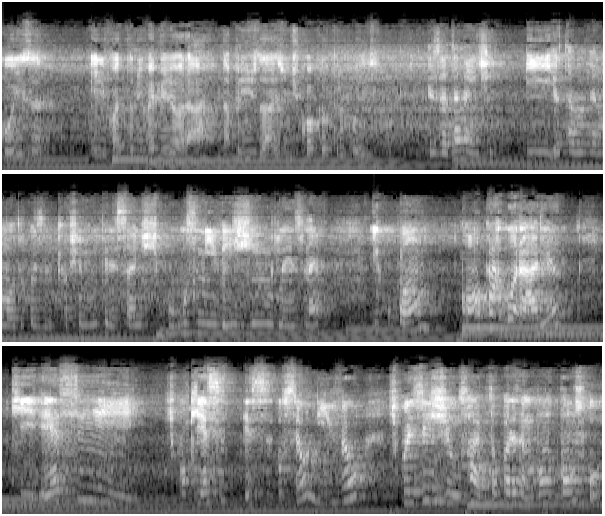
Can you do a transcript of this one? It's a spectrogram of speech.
coisa, ele vai, também vai melhorar na aprendizagem de qualquer outra coisa. Exatamente. E eu tava vendo uma outra coisa que eu achei muito interessante, tipo, os níveis de inglês, né? E qual, qual a carga horária que esse, tipo, que esse, esse, o seu nível, tipo, exigiu, sabe? Então, por exemplo, vamos, supor,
